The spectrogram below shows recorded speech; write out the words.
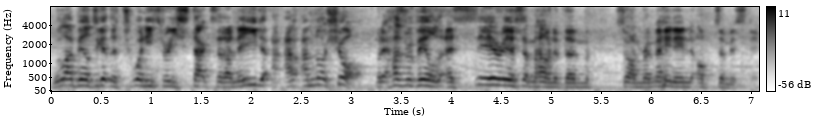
Will I be able to get the 23 stacks that I need? I I'm not sure. But it has revealed a serious amount of them, so I'm remaining optimistic.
